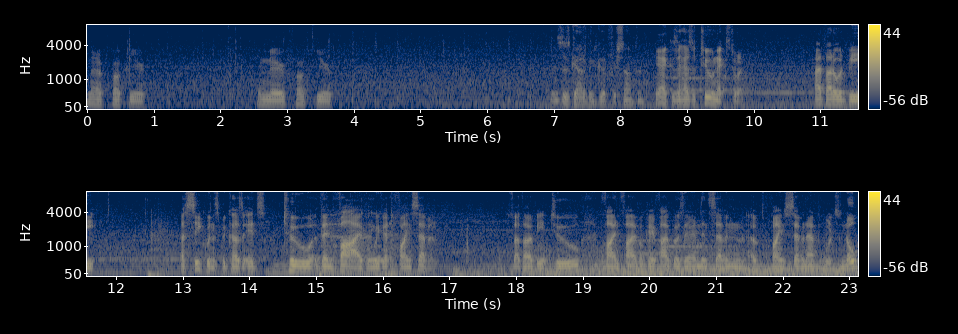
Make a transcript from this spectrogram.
No, fuck you. No, fuck you. This has got to be good for something. Yeah, because it has a two next to it. I thought it would be a sequence because it's two, then five, and we've got to find seven. So I thought it'd be a two, find five, okay, five goes there, and then seven, uh, find seven afterwards. Nope.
